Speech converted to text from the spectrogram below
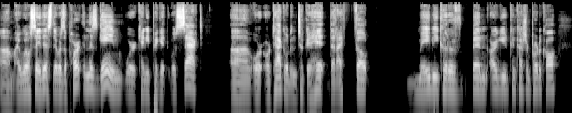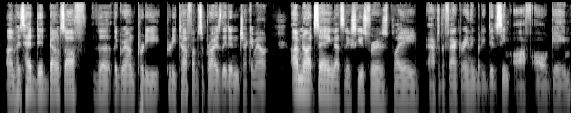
Um, I will say this: there was a part in this game where Kenny Pickett was sacked um, or or tackled and took a hit that I felt maybe could have been argued concussion protocol. Um, his head did bounce off the the ground pretty pretty tough. I'm surprised they didn't check him out. I'm not saying that's an excuse for his play after the fact or anything, but he did seem off all game,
